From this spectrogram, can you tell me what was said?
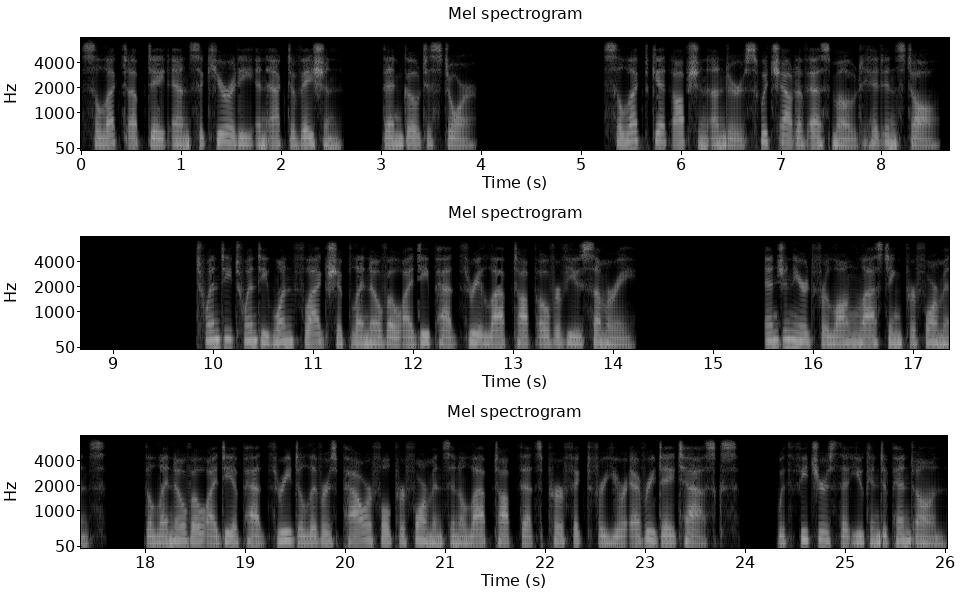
select Update and Security and Activation, then go to Store. Select Get option under Switch out of S mode hit Install. 2021 Flagship Lenovo IdeaPad 3 Laptop Overview Summary Engineered for long-lasting performance, the Lenovo IdeaPad 3 delivers powerful performance in a laptop that's perfect for your everyday tasks, with features that you can depend on.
